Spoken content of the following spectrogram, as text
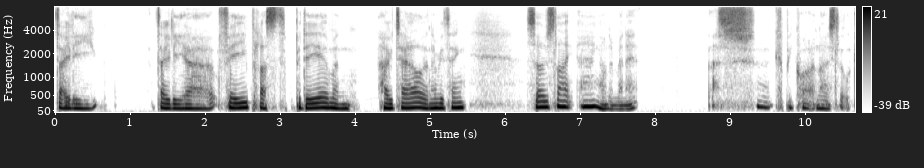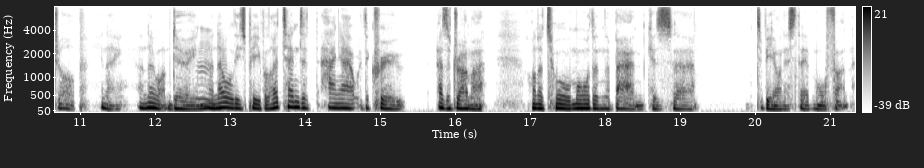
daily daily uh, fee plus per diem and hotel and everything. So it's like, hang on a minute, That's, that could be quite a nice little job. You know, I know what I'm doing. I know all these people. I tend to hang out with the crew as a drummer on a tour more than the band because, uh, to be honest, they're more fun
